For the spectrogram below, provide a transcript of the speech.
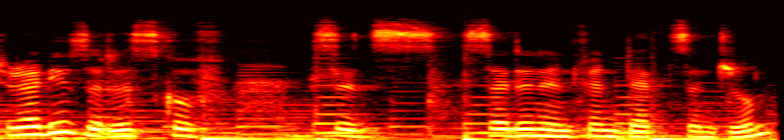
To reduce the risk of SIDS, sudden infant death syndrome,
